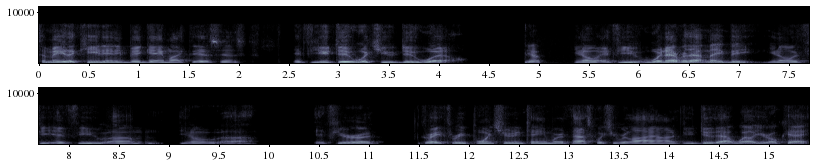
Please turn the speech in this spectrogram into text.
to me the key to any big game like this is if you do what you do well Yep. you know if you whatever that may be you know if you if you um you know uh if you're a great three point shooting team or if that's what you rely on if you do that well you're okay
